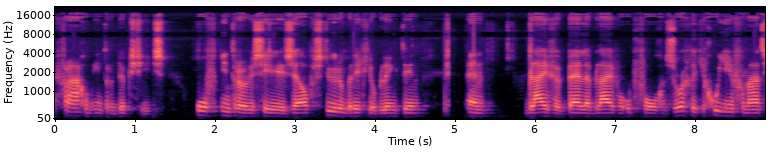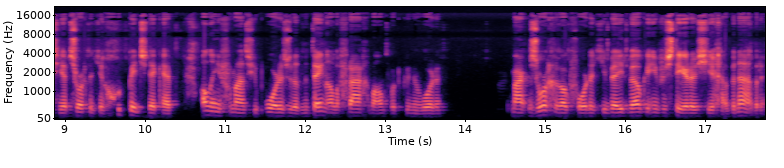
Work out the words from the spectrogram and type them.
Vraag om introducties. Of introduceer jezelf, stuur een berichtje op LinkedIn. En blijven bellen, blijven opvolgen. Zorg dat je goede informatie hebt. Zorg dat je een goed pitch deck hebt. Alle informatie op orde, zodat meteen alle vragen beantwoord kunnen worden. Maar zorg er ook voor dat je weet welke investeerders je gaat benaderen.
